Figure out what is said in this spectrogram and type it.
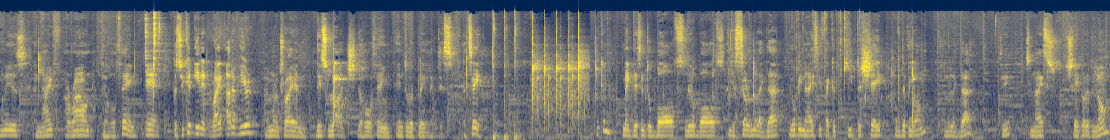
I'm gonna use a knife around the whole thing. And because you could eat it right out of here I'm gonna try and dislodge the whole thing into the plate like this. Let's see. You can make this into balls little balls and just serve them like that. It would be nice if I could keep the shape of the pilon like that. See? It's a nice shape of the pilon.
